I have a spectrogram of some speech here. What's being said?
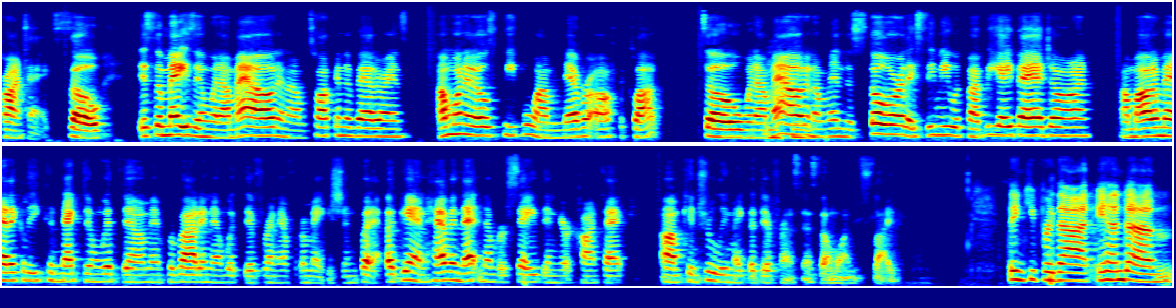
contacts. So it's amazing when I'm out and I'm talking to veterans. I'm one of those people, I'm never off the clock. So when I'm mm-hmm. out and I'm in the store, they see me with my VA badge on, I'm automatically connecting with them and providing them with different information. But again, having that number saved in your contact um, can truly make a difference in someone's life. Thank you for that. And um,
